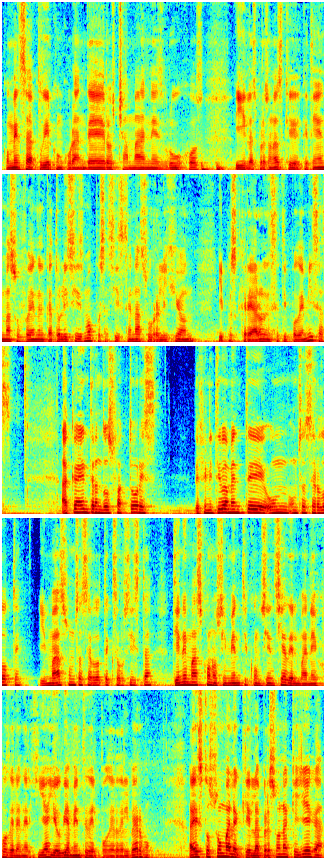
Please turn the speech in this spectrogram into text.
comienza a acudir con curanderos, chamanes, brujos, y las personas que, que tienen más su fe en el catolicismo, pues asisten a su religión y pues crearon ese tipo de misas. Acá entran dos factores definitivamente un, sacerdote, y más un sacerdote exorcista, tiene más conocimiento y conciencia del manejo de la energía y obviamente del poder del verbo. A esto súmale que la persona que llega,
